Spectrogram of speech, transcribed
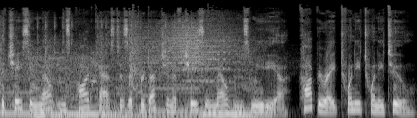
The Chasing Mountains podcast is a production of Chasing Mountains Media. Copyright 2022.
